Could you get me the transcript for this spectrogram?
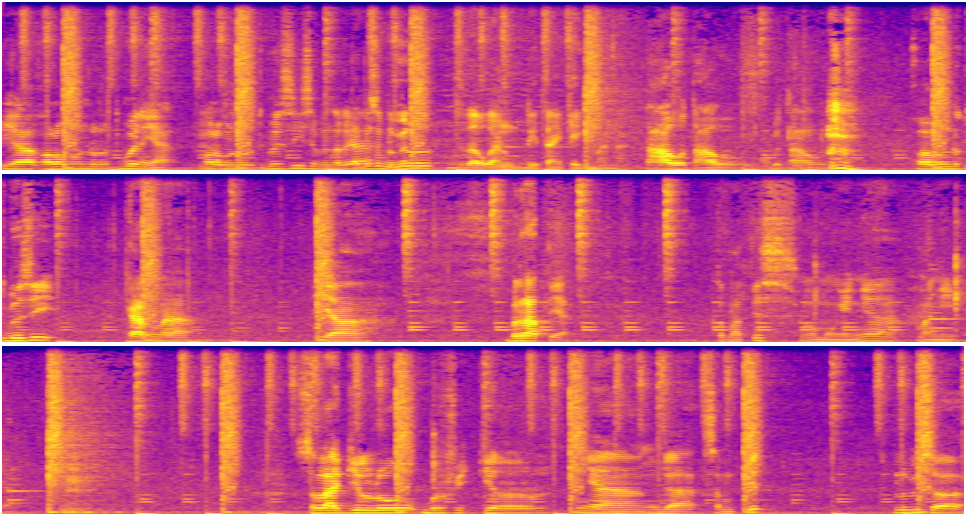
Ya kalau menurut gue nih ya kalau menurut gue sih sebenarnya tapi sebelumnya lu udah tahu kan ditanya kayak gimana? Tahu tahu gue tahu. Kalau menurut gue sih karena ya berat ya otomatis ngomonginnya money kan Hmm. selagi lu berpikirnya nggak sempit lu bisa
